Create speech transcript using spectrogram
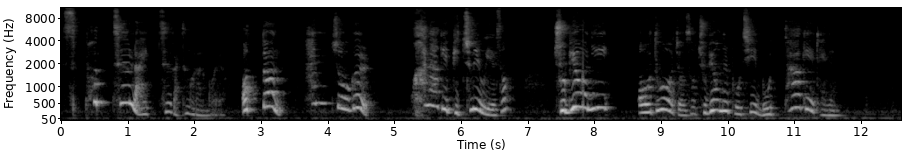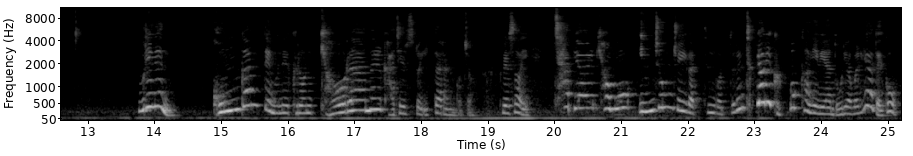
스포트라이트 같은 거라는 거예요. 어떤 한쪽을 환하게 비춤에 의해서 주변이 어두워져서 주변을 보지 못하게 되는 우리는 공감 때문에 그런 결함을 가질 수도 있다라는 거죠. 그래서 이 차별, 혐오, 인종주의 같은 것들은 특별히 극복하기 위한 노력을 해야 되고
